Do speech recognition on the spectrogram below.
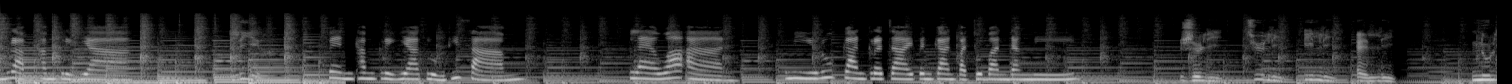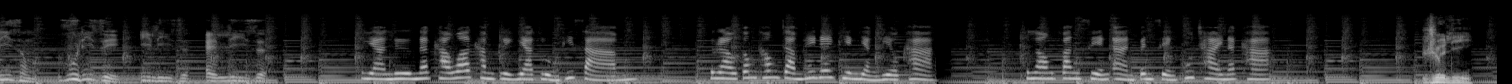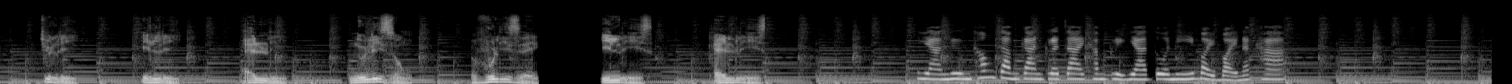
ำหรับคำกริยา lire, เป็นคำกริยากลุ่มที่3แปลว่าอ่าน มีรูปการกระจายเป็นการปัจจุบันดังนี้ je lis, tu lis, il lit, elle lit. Nous lisons, vous lisez, ils lisent, elles lisent. อย่าลืมนะคะว่าคำกริยากลุ่มที่3เราต้องท่องจำให้ได้เพียงอย่างเดียวค่ะ ลองฟังเสียงอ่านเป็นเสียงผู้ชายนะคะ Je lis. Tu lis. Il lit. Elle lit. Nous lisons. Vous lisez. Ils lisent. Elles lisent. อย่าลืมท่องจำการกระจายคำกริยาตัวนี้บ่อยๆนะคะ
